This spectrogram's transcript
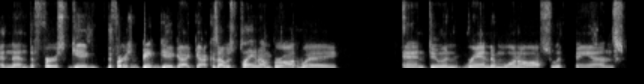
And then the first gig, the first big gig I got, because I was playing on Broadway and doing random one offs with bands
